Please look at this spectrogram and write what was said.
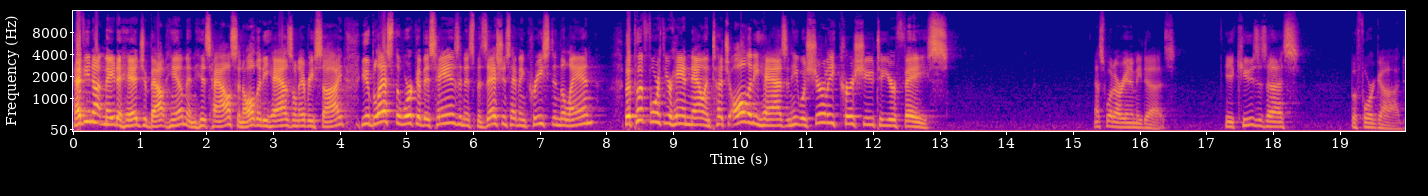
Have you not made a hedge about him and his house and all that he has on every side? You blessed the work of his hands, and his possessions have increased in the land. But put forth your hand now and touch all that he has, and he will surely curse you to your face. That's what our enemy does. He accuses us before God.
